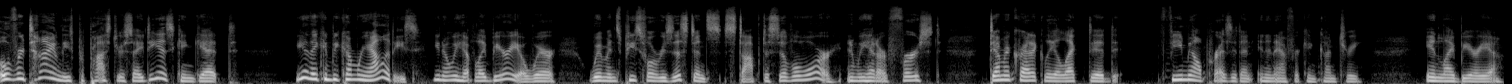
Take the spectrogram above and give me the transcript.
over time, these preposterous ideas can get, you know, they can become realities. You know, we have Liberia where women's peaceful resistance stopped a civil war, and we had our first democratically elected female president in an African country in Liberia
